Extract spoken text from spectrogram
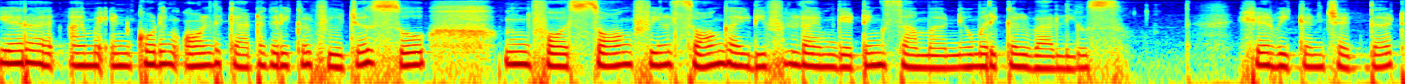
here I, am encoding all the categorical features. So um, for song field song id field I am getting some uh, numerical values. Here we can check that.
